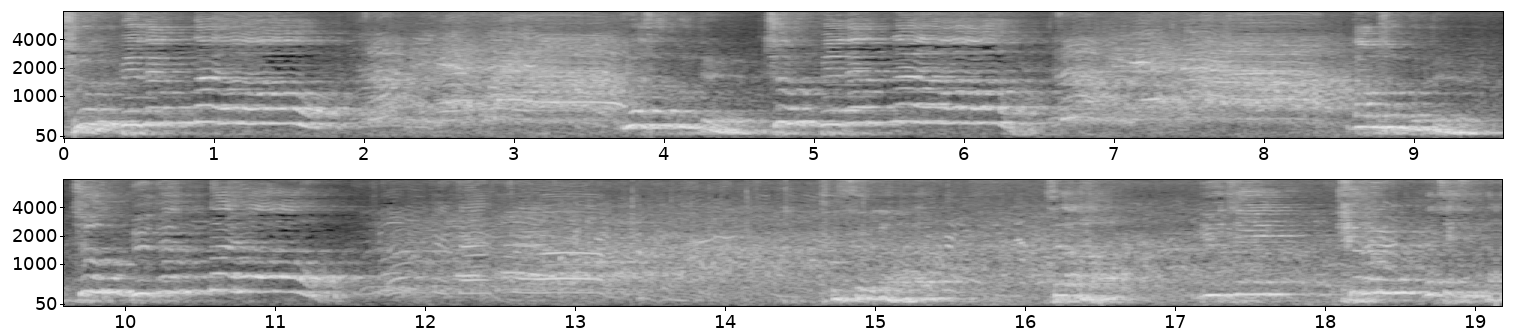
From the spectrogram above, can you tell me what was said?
준비됐나요? 여성분들 준비됐나요? 남성분들 준비됐나요? 좋습니다. 자, 뮤직 큐를 외치겠습니다.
